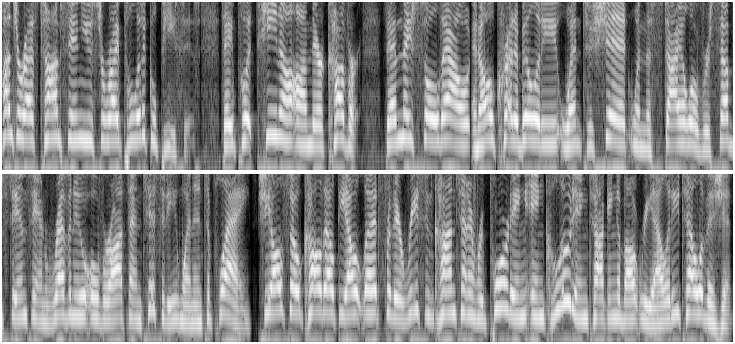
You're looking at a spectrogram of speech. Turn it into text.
Hunter S. Thompson used to write political pieces. They put Tina on their cover. Then they sold out, and all credibility went to shit when the style over substance and revenue over authenticity went into play. She also called out the outlet for their recent content and reporting, including talking about reality television.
